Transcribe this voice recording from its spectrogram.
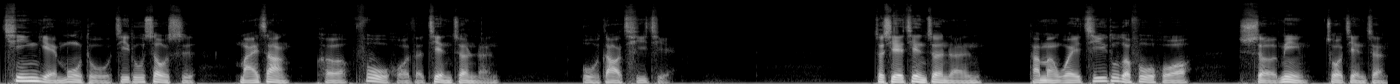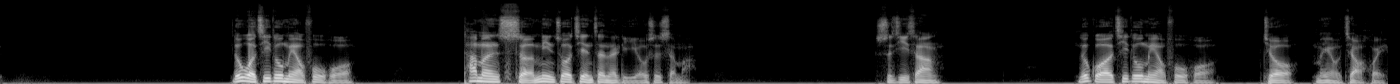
亲眼目睹基督受死、埋葬和复活的见证人，五到七节。这些见证人，他们为基督的复活舍命做见证。如果基督没有复活，他们舍命做见证的理由是什么？实际上，如果基督没有复活，就没有教会。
